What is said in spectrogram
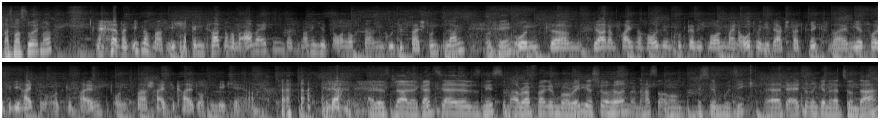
was machst du heute noch? Was ich noch mache, ich bin gerade noch am Arbeiten, das mache ich jetzt auch noch dann gute zwei Stunden lang. Okay. Und ähm, ja, dann fahre ich nach Hause und gucke, dass ich morgen mein Auto in die Werkstatt kriege, weil mir ist heute die Heizung ausgefallen und es war scheiße kalt auf dem Weg hierher. Alles klar, dann kannst du ja das nächste Mal Rough Rock and Roll Radio Show hören. Dann hast du auch noch ein bisschen Musik äh, der älteren Generation da.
